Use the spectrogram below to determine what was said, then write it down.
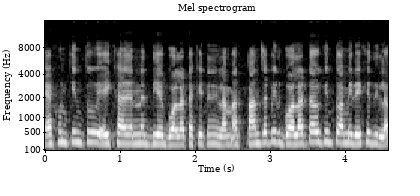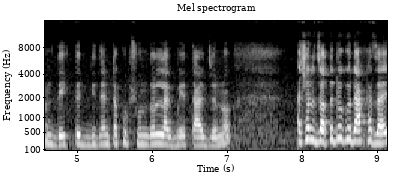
এখন কিন্তু এইখানে দিয়ে গলাটা কেটে নিলাম। আর পাঞ্জাবির গলাটাও কিন্তু আমি রেখে দিলাম। দেখতে ডিজাইনটা খুব সুন্দর লাগবে, তার জন্য। আসলে যতটুকু রাখা যায়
